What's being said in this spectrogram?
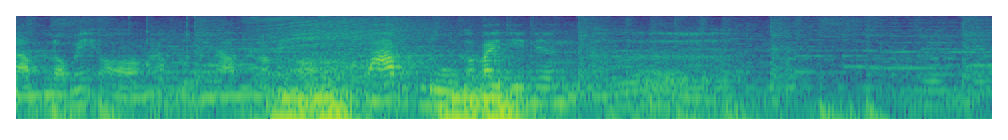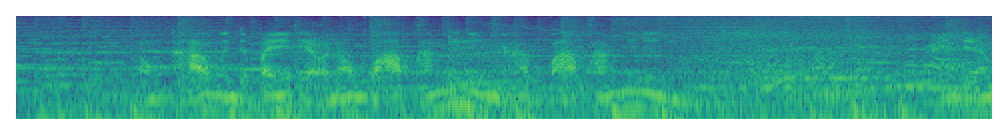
ดำเราไม่ออกนะครับหลุมดำเราไม่ออกฟาบดูดเข้าไปทีนึงเออรองเท้าเหมือนจะไปแถวนะวาร์ปครั้งที่หนึ่งนะครับวาร์ปครั้งที่หนึ่งไอแดง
